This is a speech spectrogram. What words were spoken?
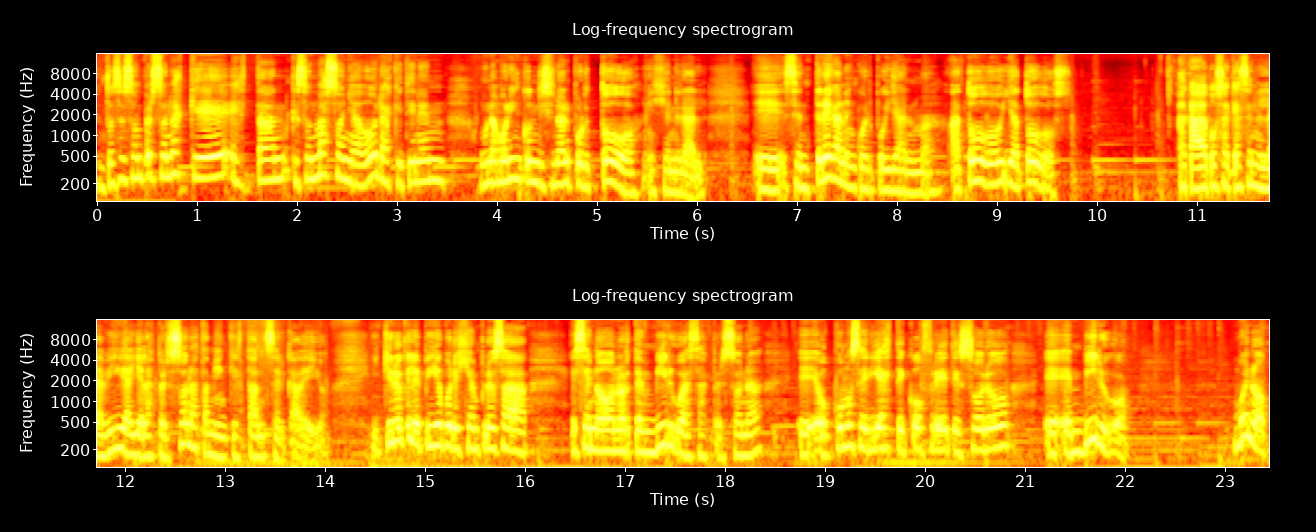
Entonces son personas que están, que son más soñadoras, que tienen un amor incondicional por todo en general. Eh, se entregan en cuerpo y alma, a todo y a todos, a cada cosa que hacen en la vida y a las personas también que están cerca de ellos. Y quiero que le pide, por ejemplo, esa, ese nodo norte en Virgo a esas personas, eh, o cómo sería este cofre de tesoro eh, en Virgo. Bueno,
